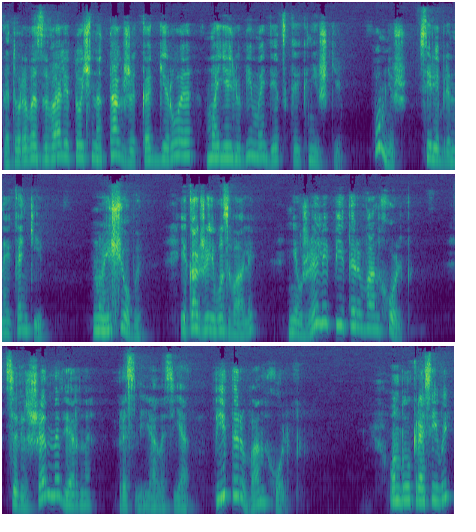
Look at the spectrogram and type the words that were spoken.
которого звали точно так же, как героя моей любимой детской книжки. Помнишь «Серебряные коньки»? Но еще бы! И как же его звали? Неужели Питер Ван Хольп? Совершенно верно, рассмеялась я. Питер Ван Хольп. Он был красивый?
